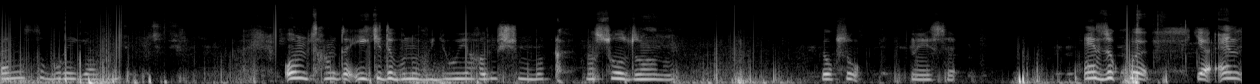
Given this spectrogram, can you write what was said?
ben nasıl buraya geldim? Oğlum tam da iyi ki de bunu videoya almışım bak. Nasıl oldu lan o? Yoksa neyse. Enzoku ya en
